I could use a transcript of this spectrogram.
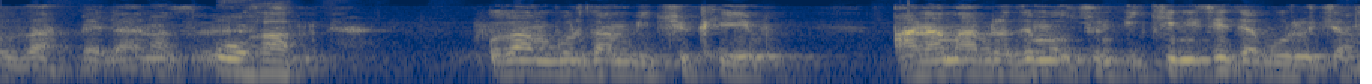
Allah belanızı versin. Oha. Ulan buradan bir çıkayım. Anam avradım olsun ikinizi de vuracağım.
